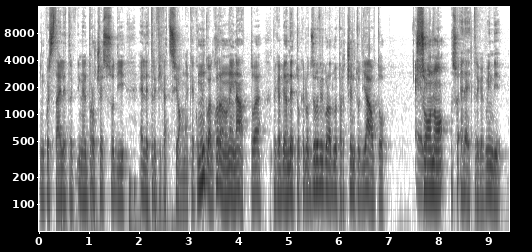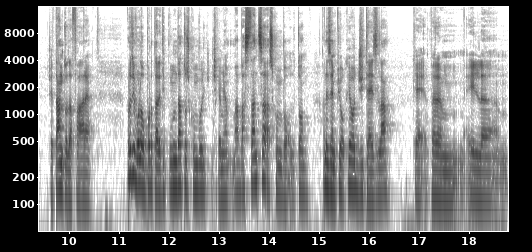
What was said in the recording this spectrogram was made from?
in questa elettri- nel processo di elettrificazione, che comunque ancora non è in atto, eh, perché abbiamo detto che lo 0,2% di auto sono so- elettriche, quindi c'è tanto da fare. Però ti volevo portare tipo un dato sconvolgente, cioè che mi ha abbastanza sconvolto. Ad esempio che oggi Tesla, che per, um, è, il, um,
